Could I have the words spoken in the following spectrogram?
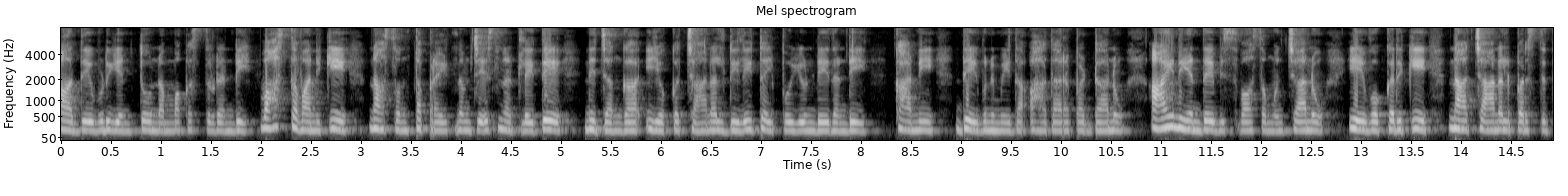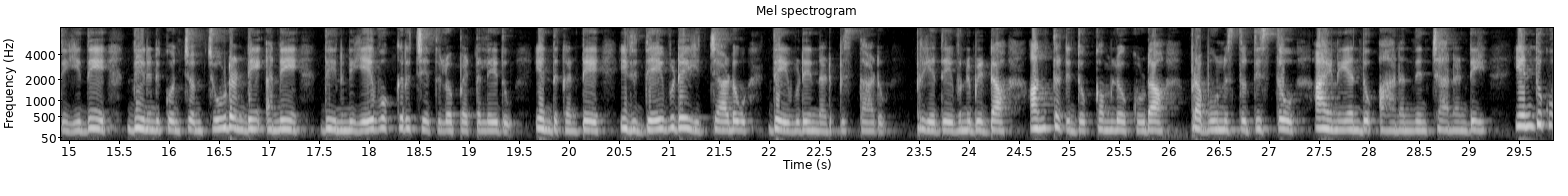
ఆ దేవుడు ఎంతో నమ్మకస్తుడండి. వాస్తవానికి నా సొంత ప్రయత్నం చేసినట్లయితే నిజంగా ఈ యొక్క ఛానల్ డిలీట్ అయిపోయి ఉండేదండి. కానీ దేవుని మీద ఆధారపడ్డాను. ఆయన ఎందే విశ్వాసం ఉంచాను. ఏ ఒక్కరికి నా ఛానల్ పరిస్థితి ఇది దీనిని కొంచెం చూడండి అని దీనిని ఏ ఒక్కరి చేతిలో పెట్టలేదు. ఎందుకంటే ఇది దేవుడే ఇచ్చాడు దేవుడే నడిపిస్తాడు. ప్రియ దేవుని బిడ్డ అంతటి దుఃఖంలో కూడా ప్రభువును స్థుతిస్తూ ఆయన ఎందు ఆనందించానండి. ఎందుకు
